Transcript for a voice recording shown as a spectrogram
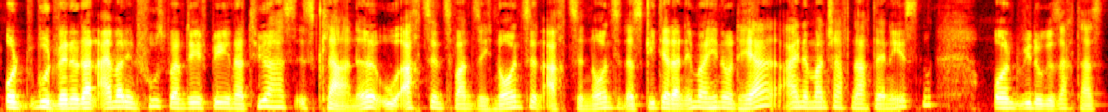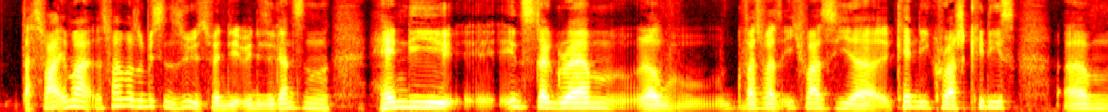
und gut, wenn du dann einmal den Fuß beim DFB in der Tür hast, ist klar, ne? U18, 20, 19, 18, 19, das geht ja dann immer hin und her, eine Mannschaft nach der nächsten. Und wie du gesagt hast, das war immer, das war immer so ein bisschen süß, wenn die, wenn diese ganzen Handy, Instagram, oder was weiß ich was hier, Candy Crush Kiddies, ähm,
